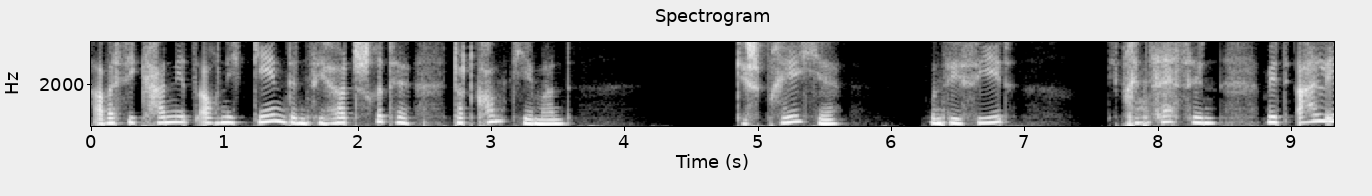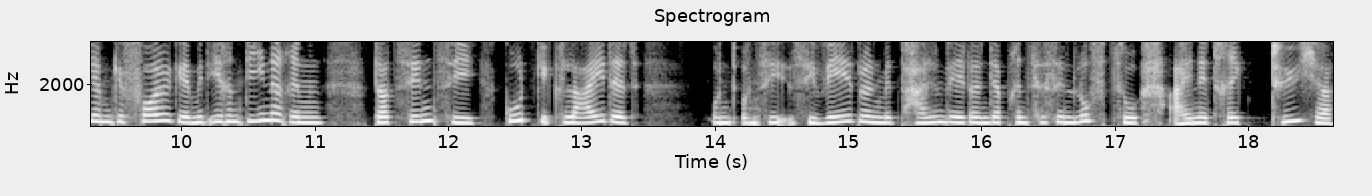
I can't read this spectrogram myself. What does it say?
aber sie kann jetzt auch nicht gehen, denn sie hört Schritte. Dort kommt jemand. Gespräche. Und sie sieht die Prinzessin mit all ihrem Gefolge, mit ihren Dienerinnen. Dort sind sie, gut gekleidet, und, und sie, sie wedeln mit Palmwedeln der Prinzessin Luft zu. Eine trägt Tücher.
